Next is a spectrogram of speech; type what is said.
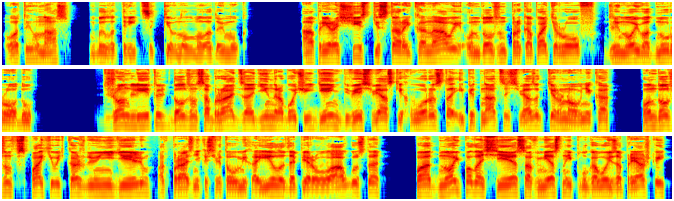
Вот и у нас было тридцать, кивнул молодой мук. А при расчистке старой канавы он должен прокопать ров длиной в одну роду. Джон Литль должен собрать за один рабочий день две связки хвороста и пятнадцать связок терновника. Он должен вспахивать каждую неделю от праздника Святого Михаила до 1 августа по одной полосе совместной плуговой запряжкой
